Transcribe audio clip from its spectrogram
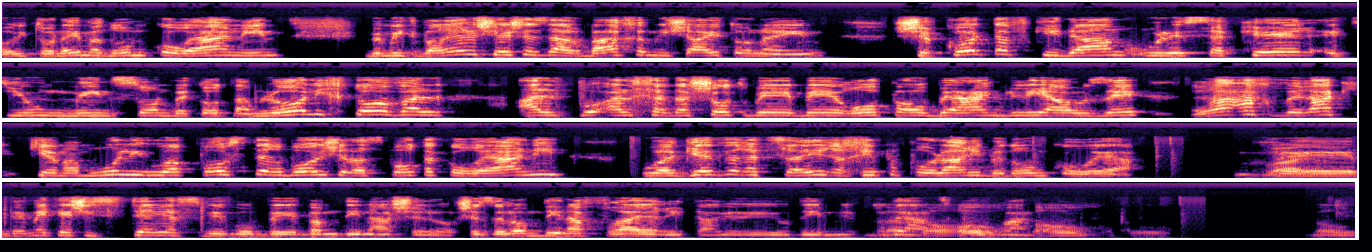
העיתונאים הדרום קוריאנים, ומתברר שיש איזה ארבעה-חמישה עיתונאים, שכל תפקידם הוא לסקר את יונג מין סון בטוטנאם, לא לכתוב על על, על חדשות ב- באירופה או באנגליה או זה, אך ורק כי הם אמרו לי, הוא הפוסטר בוי של הספורט הקוריאני, הוא הגבר הצעיר הכי פופולרי בדרום קוריאה. ובאמת יש היסטריה סביבו במדינה שלו, שזה לא מדינה פריירית, היהודים, אתה יודע, אז כמובן. ברור, ברור.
